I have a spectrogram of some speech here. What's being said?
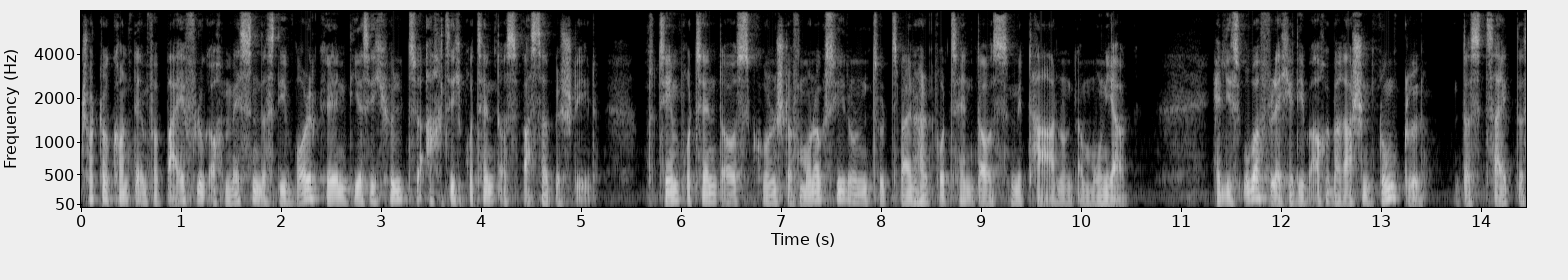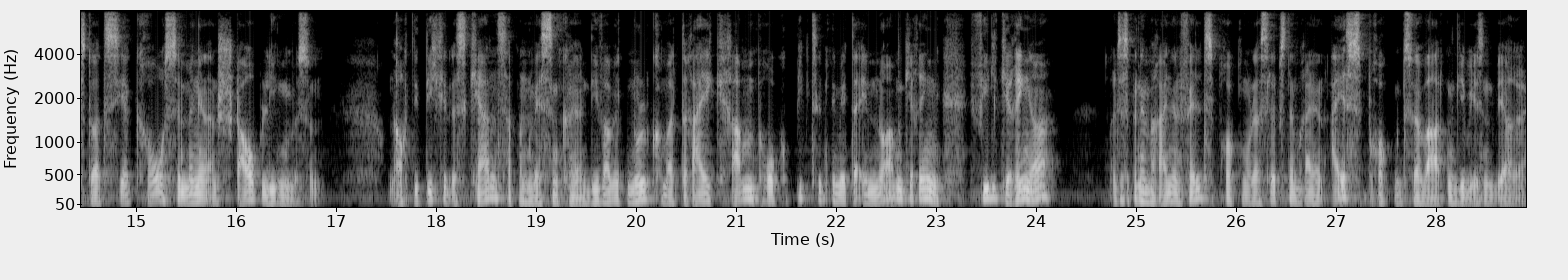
Giotto konnte im Vorbeiflug auch messen, dass die Wolke, in die er sich hüllt, zu 80 Prozent aus Wasser besteht, zu 10 Prozent aus Kohlenstoffmonoxid und zu zweieinhalb Prozent aus Methan und Ammoniak. Hallys Oberfläche, die war auch überraschend dunkel. Und das zeigt, dass dort sehr große Mengen an Staub liegen müssen. Und auch die Dichte des Kerns hat man messen können. Die war mit 0,3 Gramm pro Kubikzentimeter enorm gering. Viel geringer, als es bei einem reinen Felsbrocken oder selbst einem reinen Eisbrocken zu erwarten gewesen wäre.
